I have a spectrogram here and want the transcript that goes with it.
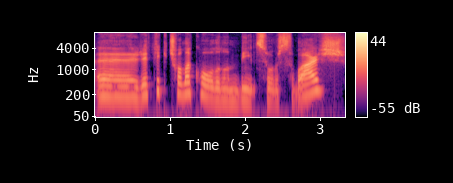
Ee, Refik Çolakoğlu'nun bir sorusu var.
